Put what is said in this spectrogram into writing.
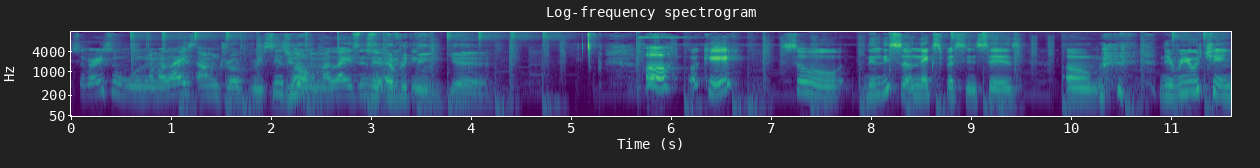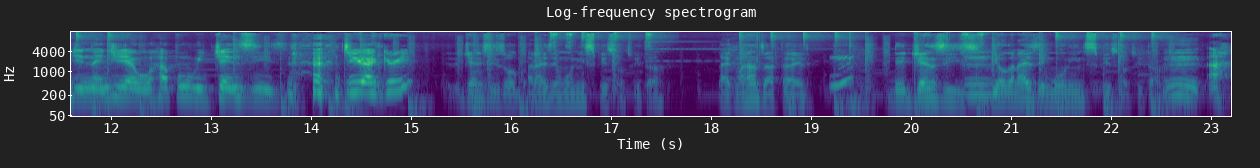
so very soon we'll normalize armed robbery since we're normalizing everything. everything yeah Oh, okay. So the this next person says, um, the real change in Nigeria will happen with Gen Zs. Do you agree? Gen Z's organize a morning space on Twitter. Like my hands are tired. The Gen Z's they organize a morning space on Twitter. Mm, ah,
